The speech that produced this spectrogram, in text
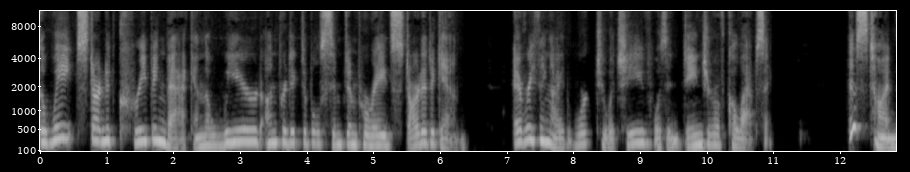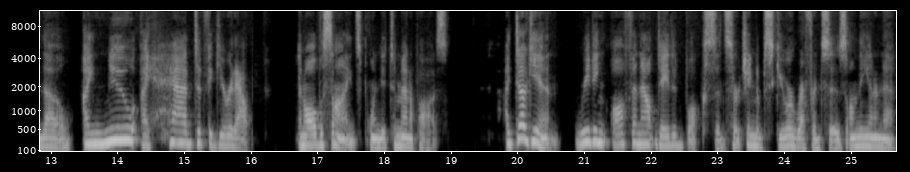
The weight started creeping back and the weird, unpredictable symptom parade started again. Everything I had worked to achieve was in danger of collapsing. This time, though, I knew I had to figure it out, and all the signs pointed to menopause. I dug in, reading often outdated books and searching obscure references on the internet.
